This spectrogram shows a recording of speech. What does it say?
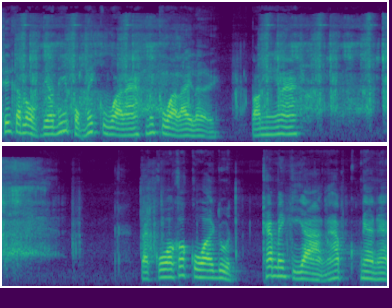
ที่กระโหลกเดียวนี้ผมไม่กลัวนะ ไม่กลัวอะไรเลย ตอนนี้นะ แต่กลัวก็กลัวอยู่แค่ไม่กี่อย่างนะครับ เนี่ยเนี่ย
